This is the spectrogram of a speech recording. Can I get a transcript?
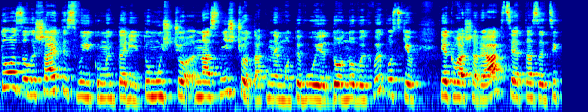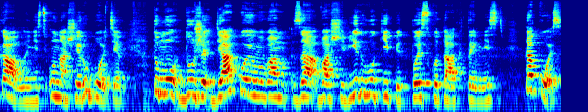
то залишайте свої коментарі, тому що нас ніщо так не мотивує до нових випусків, як ваша реакція та зацікавленість у нашій роботі. Тому дуже дякуємо вам за ваші відгуки, підписку та активність. Так ось,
